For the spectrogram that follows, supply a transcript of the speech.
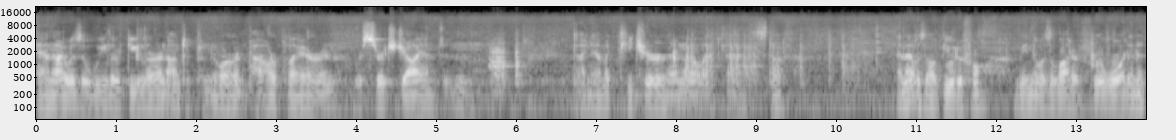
And I was a wheeler dealer and entrepreneur and power player and research giant and dynamic teacher and all that kind of stuff. And that was all beautiful. I mean, there was a lot of reward in it.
